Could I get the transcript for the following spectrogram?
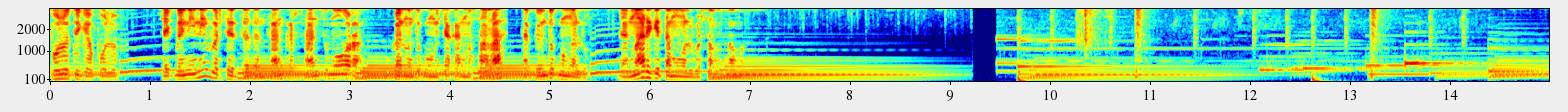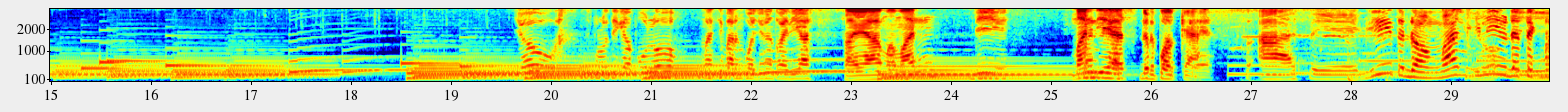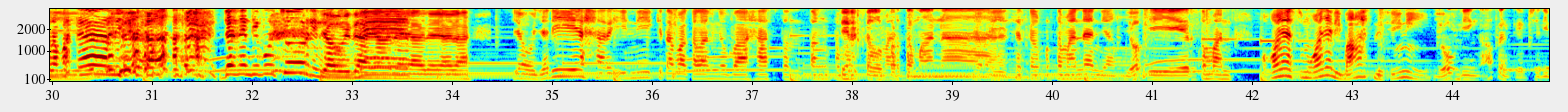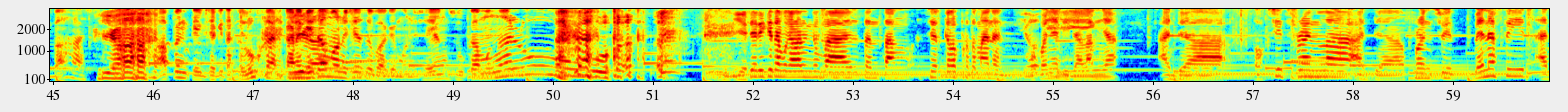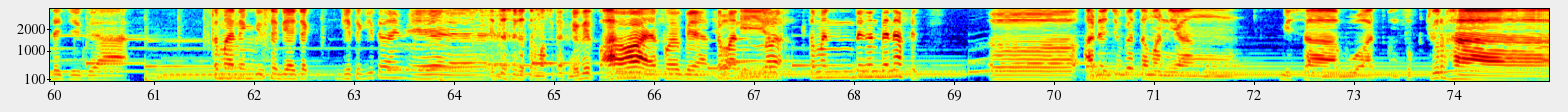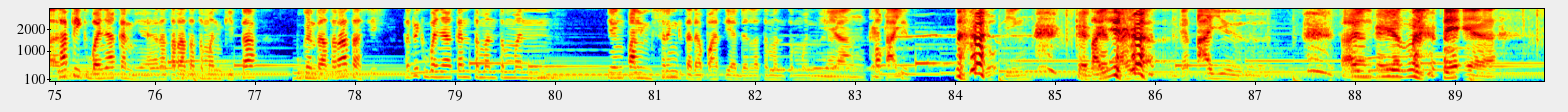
10.30 Segmen ini bercerita tentang keresahan semua orang, bukan untuk memecahkan masalah, tapi untuk mengeluh. Dan mari kita mengeluh bersama-sama. Yo, 10.30 masih bareng gua Junat Wadias Saya Maman di Mandias The Podcast. Asik, gitu dong man. Ini udah tag berapa kali? Jangan dibocorin ya udah, ya udah, ya udah, ya udah. Yo, jadi hari ini kita bakalan ngebahas tentang Circle teman-teman. pertemanan. Yoi, circle pertemanan yang Yoir. teman. Pokoknya semuanya dibahas di sini. Yoing, apa yang tidak bisa dibahas? Ya. Apa yang tidak bisa kita keluhkan? Karena Iya. kita manusia sebagai manusia yang suka mengeluh. Anjir. Jadi kita bakalan ngebahas tentang circle pertemanan. Yoi. Pokoknya di dalamnya ada toxic friend lah, ada friends with benefit, ada juga teman yang bisa diajak gitu-gitu. Iya. Itu sudah termasuk FBB, Pak. Oh, FWB ya. Teman lo- teman dengan benefit. eh ada juga teman yang bisa buat untuk curhat. Tapi kebanyakan ya rata-rata teman kita bukan rata-rata sih, tapi kebanyakan teman-teman yang paling sering kita dapati adalah teman-teman yang, Yang kayak toxic. Yoing. Kayak tai. kayak tai. Yang kayak T ya.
